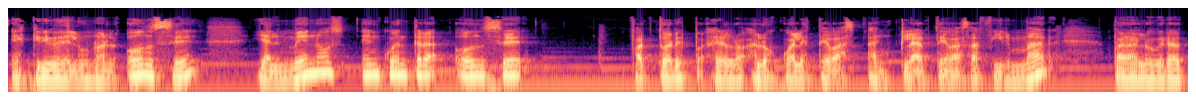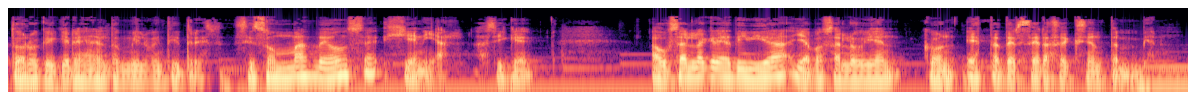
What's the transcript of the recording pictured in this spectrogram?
escribe del 1 al 11 y al menos encuentra 11 factores a los cuales te vas a anclar, te vas a firmar para lograr todo lo que quieres en el 2023. Si son más de 11, genial. Así que a usar la creatividad y a pasarlo bien con esta tercera sección también.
